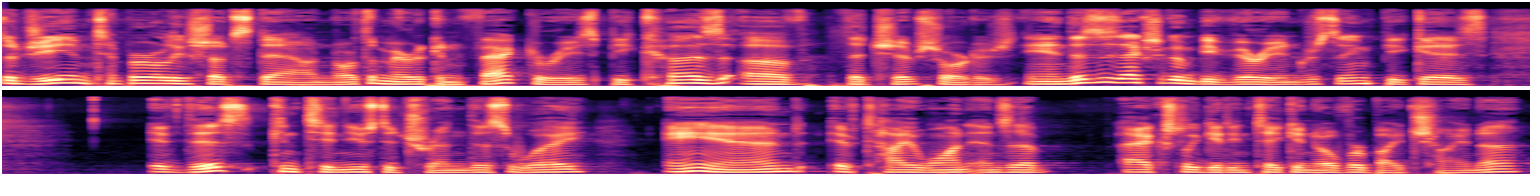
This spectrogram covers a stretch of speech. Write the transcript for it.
So GM temporarily shuts down North American factories because of the chip shortage. And this is actually going to be very interesting because if this continues to trend this way and if Taiwan ends up actually getting taken over by China,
